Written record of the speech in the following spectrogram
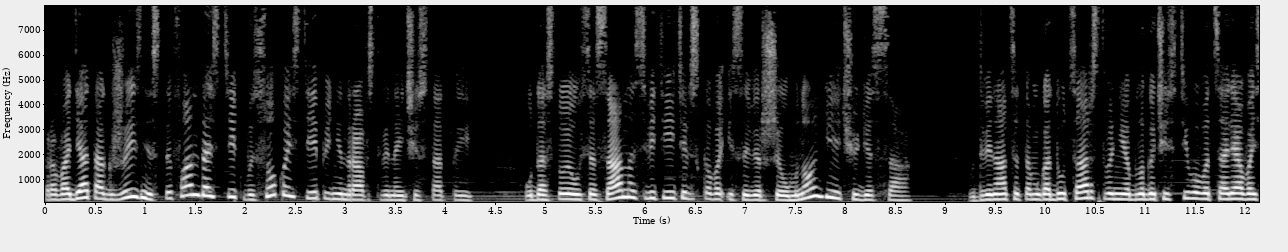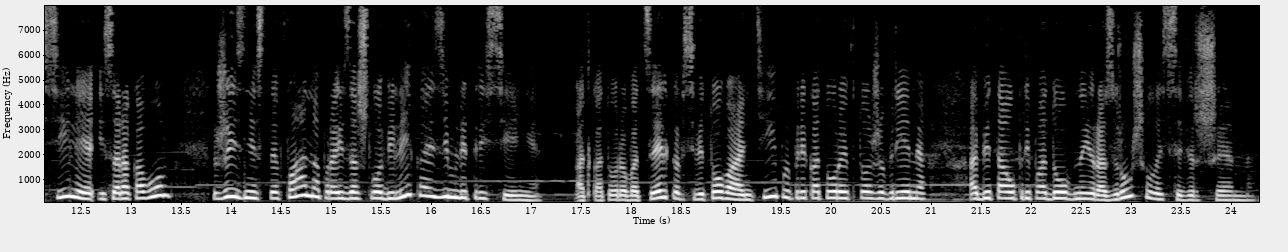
Проводя так жизнь, Стефан достиг высокой степени нравственной чистоты, удостоился сана святительского и совершил многие чудеса. В двенадцатом году царствования благочестивого царя Василия и сороковом жизни Стефана произошло великое землетрясение, от которого церковь святого Антипы, при которой в то же время обитал преподобный, разрушилась совершенно.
